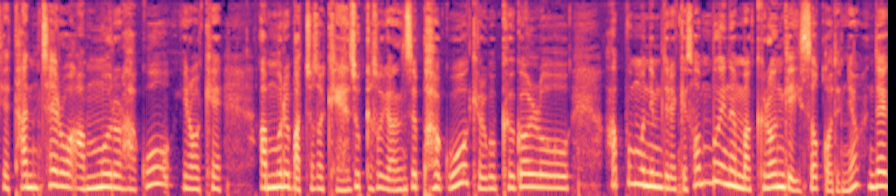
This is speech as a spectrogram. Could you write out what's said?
이제 단체로 안무를 하고, 이렇게 안무를 맞춰서 계속 계속 연습하고, 결국 그걸로 학부모님들에게 선보이는 막 그런 게 있었거든요. 근데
